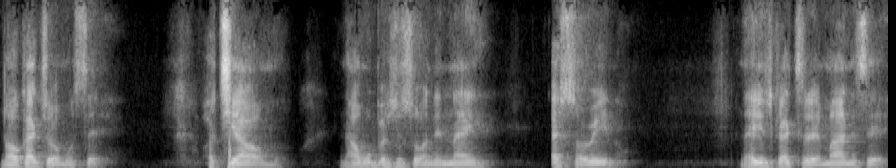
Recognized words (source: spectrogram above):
Na ɔka wɔn sɛ ɔkyea wɔn. Na wɔn bɛsosɔ ne nan ɛsɔre no. Na yesu ka mmaa no sɛ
